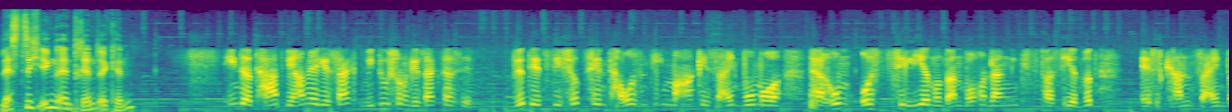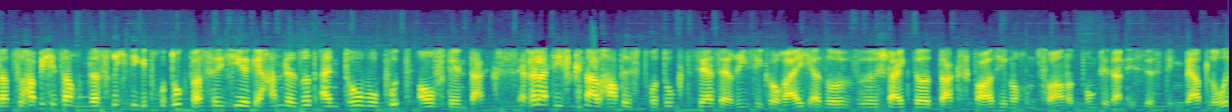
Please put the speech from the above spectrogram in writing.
Lässt sich irgendein Trend erkennen? In der Tat, wir haben ja gesagt, wie du schon gesagt hast, wird jetzt die 14.000 die Marke sein, wo wir herum oszillieren und dann wochenlang nichts passieren wird. Es kann sein, dazu habe ich jetzt auch das richtige Produkt, was hier gehandelt wird, ein Turbo Put auf den DAX. Relativ knallhartes Produkt, sehr, sehr risikoreich. Also äh, steigt der DAX quasi noch um 200 Punkte, dann ist das Ding wertlos.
